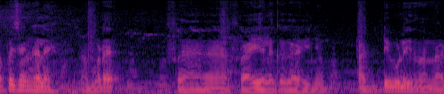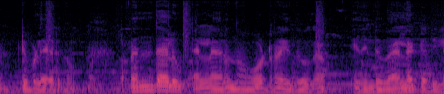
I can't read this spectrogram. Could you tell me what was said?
അപ്പോൾ ചെങ്കലെ നമ്മുടെ ഫ്രൈകളൊക്കെ കഴിഞ്ഞു. അടിപൊളി എന്ന് പറഞ്ഞാൽ അടിപൊളിയായിരുന്നു. അപ്പോൾ എന്തായാലും എല്ലാവരും ഒന്ന് ഓർഡർ ചെയ്ത് നോക്കാം. ഇതിന്റെ വിലയൊക്കെ അതിൽ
